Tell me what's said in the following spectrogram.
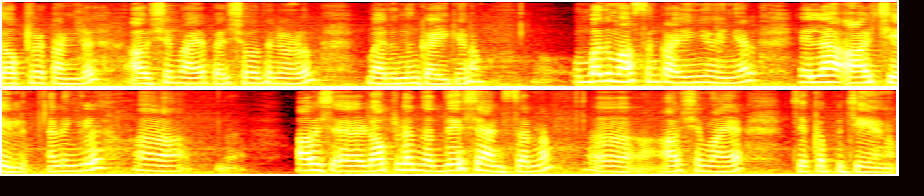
ഡോക്ടറെ കണ്ട് ആവശ്യമായ പരിശോധനകളും മരുന്നും കഴിക്കണം. ഒമ്പത് മാസം കഴിഞ്ഞു കഴിഞ്ഞാൽ എല്ലാ ആഴ്ചയിലും അല്ലെങ്കിൽ ആവശ്യ ഡോക്ടറുടെ നിർദ്ദേശാനുസരണം ആവശ്യമായ ചെക്കപ്പ് ചെയ്യണം.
